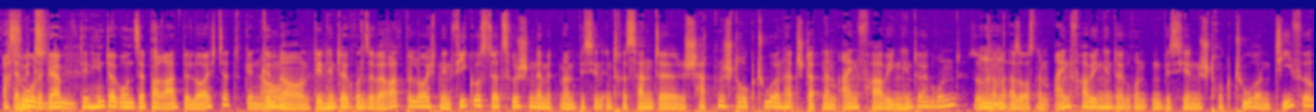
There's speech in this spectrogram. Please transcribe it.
Ach so, wir haben den Hintergrund separat beleuchtet, genau. Genau, den Hintergrund separat beleuchten, den Fikus dazwischen, damit man ein bisschen interessante Schattenstrukturen hat, statt einem einfarbigen Hintergrund. So mhm. kann man also aus einem einfarbigen Hintergrund ein bisschen Struktur und Tiefe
